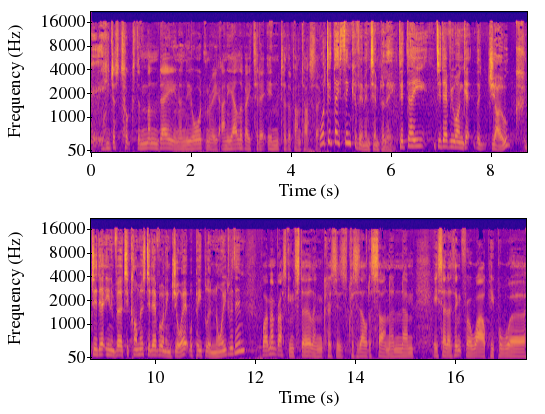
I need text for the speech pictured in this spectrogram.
he just took the mundane and the ordinary and he elevated it into the fantastic. What did they think of him in Timperley? Did they? Did everyone get the joke? Did it, in inverted commas? Did everyone enjoy it? Were people annoyed with him? Well, I remember asking Sterling, Chris's Chris's eldest son, and um, he said I think for a while people were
